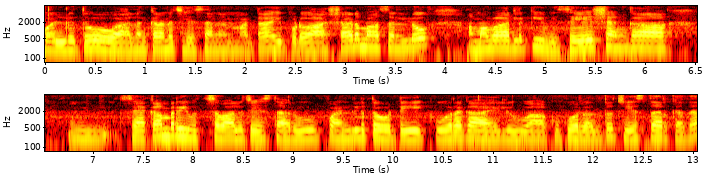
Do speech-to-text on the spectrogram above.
పళ్ళుతో అలంకరణ చేశానమాట ఇప్పుడు ఆషాఢ మాసంలో అమ్మవార్లకి విశేషంగా శాకాంబరి ఉత్సవాలు చేస్తారు. పండ్లతోటి కూరగాయలు ఆకుకూరలతో చేస్తారు కదా.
